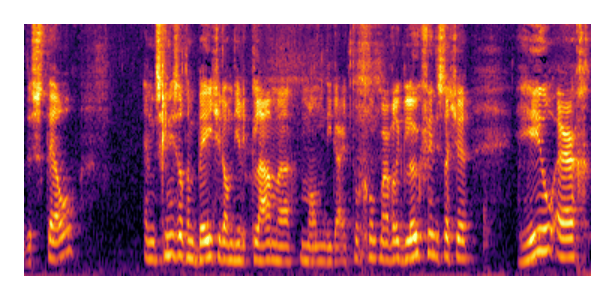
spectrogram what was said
de stijl. En misschien is dat een beetje dan die reclameman die daarin terugkomt. Maar wat ik leuk vind is dat je heel erg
